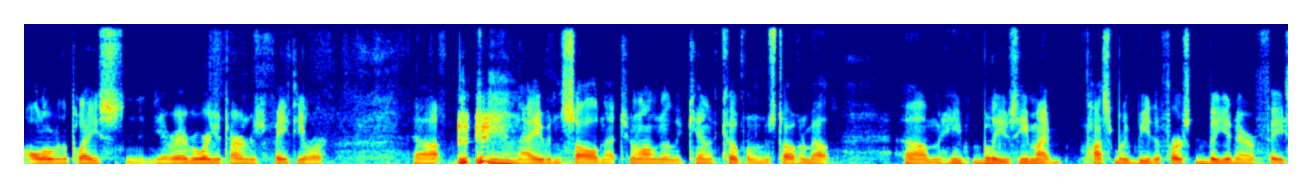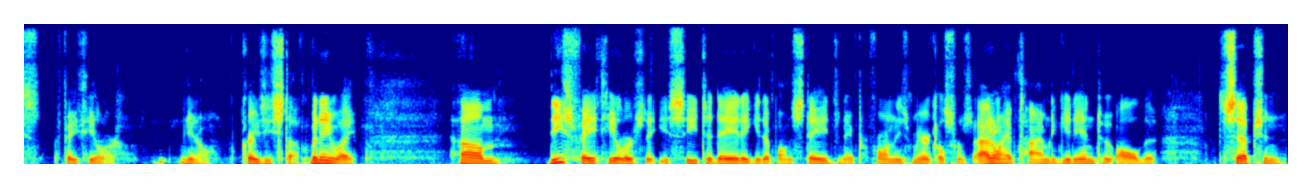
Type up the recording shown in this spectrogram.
all over the place. Everywhere you turn, there's a faith healer. Uh, I even saw not too long ago that Kenneth Copeland was talking about um, he believes he might possibly be the first billionaire faith faith healer. You know, crazy stuff. But anyway, um, these faith healers that you see today, they get up on stage and they perform these miracles. I don't have time to get into all the deception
